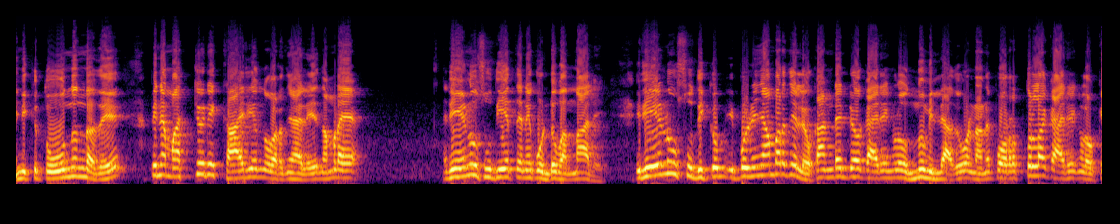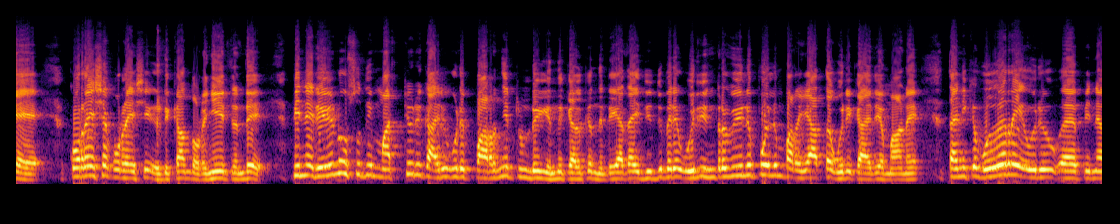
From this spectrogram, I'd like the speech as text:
എനിക്ക് തോന്നുന്നത്. പിന്നെ മറ്റൊരു കാര്യം എന്ന് പറഞ്ഞാൽ നമ്മുടെ രേണു സുധിയെ തന്നെ കൊണ്ടുവന്നാൽ രേണു സുധിക്കും ഇപ്പോഴും ഞാൻ പറഞ്ഞല്ലോ കണ്ടന്റോ കാര്യങ്ങളോ ഒന്നുമില്ല. അതുകൊണ്ടാണ് പുറത്തുള്ള കാര്യങ്ങളൊക്കെ കുറേശ്ശെ കുറേശ്ശെ എടുക്കാൻ തുടങ്ങിയിട്ടുണ്ട്. പിന്നെ രേണു സുധി മറ്റൊരു കാര്യം കൂടി പറഞ്ഞിട്ടുണ്ട് എന്ന് കേൾക്കുന്നുണ്ട്. അതായത് ഇതുവരെ ഒരു ഇന്റർവ്യൂവിൽ പോലും പറയാത്ത ഒരു കാര്യമാണ്. തനിക്ക് വേറെ ഒരു പിന്നെ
